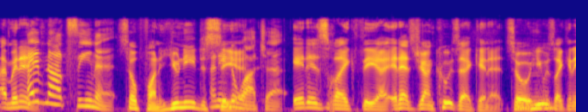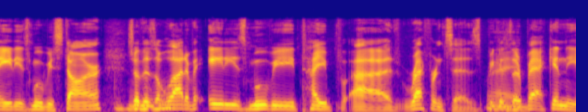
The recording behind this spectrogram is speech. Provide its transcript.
I mean, it, I have not seen it. so funny. You need to see. I see need to it. watch it. It is like the uh, it has John Cusack in it, so Mm-hmm. he was like an '80s movie star. So there's a lot of '80s movie type uh, references because Right. Mm-hmm. they're back in the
